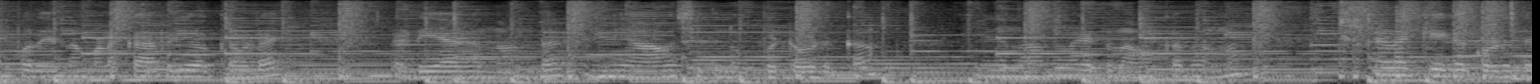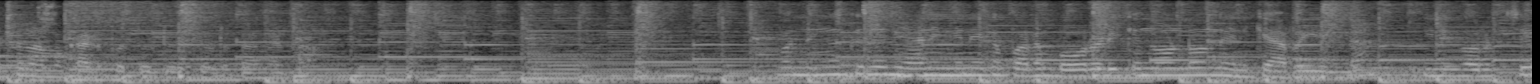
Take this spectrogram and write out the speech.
അപ്പോൾ അതായത് നമ്മുടെ കറിയൊക്കെ അവിടെ റെഡിയാകുന്നുണ്ട് ഇനി ആവശ്യത്തിന് ഉപ്പിട്ട് കൊടുക്കാം. ഇനി നന്നായിട്ട് നമുക്കതൊന്ന് ഇളക്കിയൊക്കെ കൊടുത്തിട്ട് നമുക്ക് അടുപ്പത്തോട്ട് ഇട്ട് കൊടുക്കാം കേട്ടോ. അപ്പോൾ നിങ്ങൾക്കിത് ഞാൻ ഇങ്ങനെയൊക്കെ പറയും ബോറടിക്കുന്നുണ്ടോയെന്ന് എനിക്കറിയില്ല. ഇനി കുറച്ച്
